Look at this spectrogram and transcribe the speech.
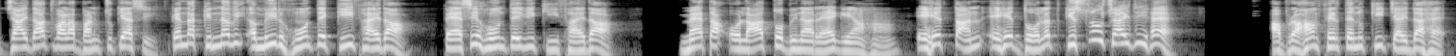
ਜਾਇਦਾਦ ਵਾਲਾ ਬਣ ਚੁੱਕਿਆ ਸੀ। ਕਹਿੰਦਾ, ਕਿੰਨਾ ਵੀ ਅਮੀਰ ਹੋਣ ਤੇ ਕੀ ਫਾਇਦਾ? ਪੈਸੇ ਹੋਣ ਤੇ ਵੀ ਕੀ ਫਾਇਦਾ? ਮੈਂ ਤਾਂ ਔਲਾਦ ਤੋਂ ਬਿਨਾ ਰਹਿ ਗਿਆ ਹਾਂ। ਇਹ ਧਨ, ਇਹ ਦੌਲਤ ਕਿਸ ਨੂੰ ਚਾਹੀਦੀ ਹੈ? ਅਬਰਾਹਮ ਫਿਰ ਤੈਨੂੰ ਕੀ ਚਾਹੀਦਾ ਹੈ?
